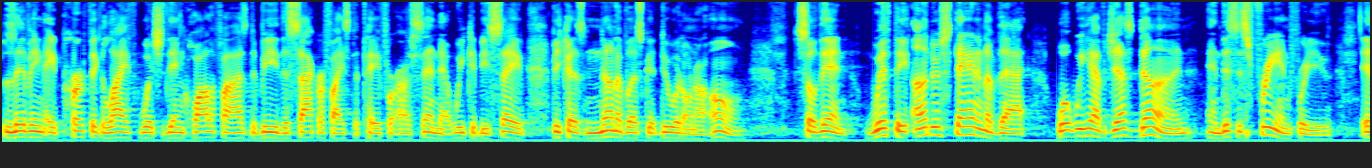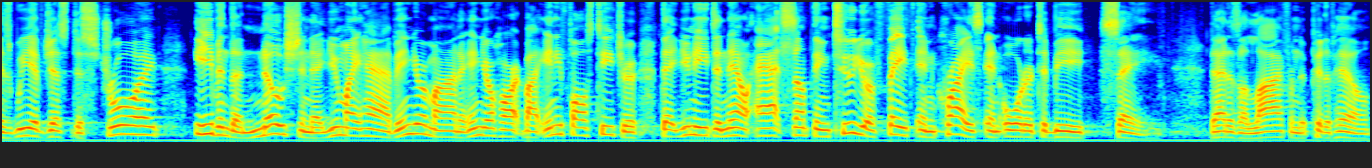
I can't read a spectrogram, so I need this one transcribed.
living a perfect life, which then qualifies to be the sacrifice to pay for our sin that we could be saved because none of us could do it on our own. So then, with the understanding of that, what we have just done, and this is freeing for you, is we have just destroyed even the notion that you might have in your mind or in your heart by any false teacher that you need to now add something to your faith in Christ in order to be saved. That is a lie from the pit of hell,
